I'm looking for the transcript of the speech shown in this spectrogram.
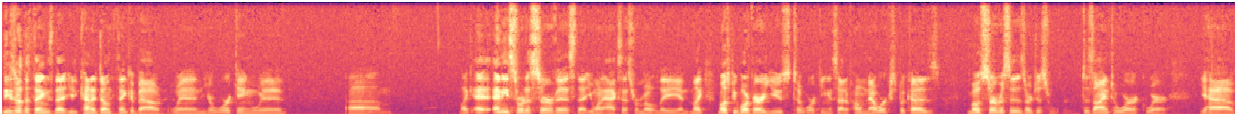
these are the things that you kind of don't think about when you're working with. Um, like a- any sort of service that you want to access remotely and like most people are very used to working inside of home networks because most services are just designed to work where you have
